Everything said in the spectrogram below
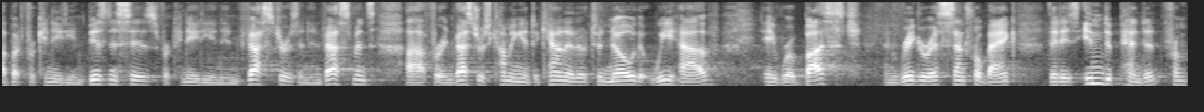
uh, but for Canadian businesses, for Canadian investors and investments, uh, for investors coming into Canada to know that we have a robust and rigorous central bank that is independent from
